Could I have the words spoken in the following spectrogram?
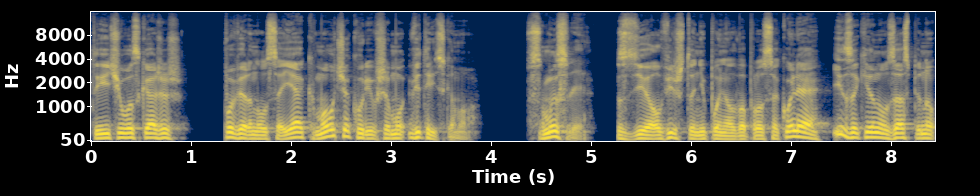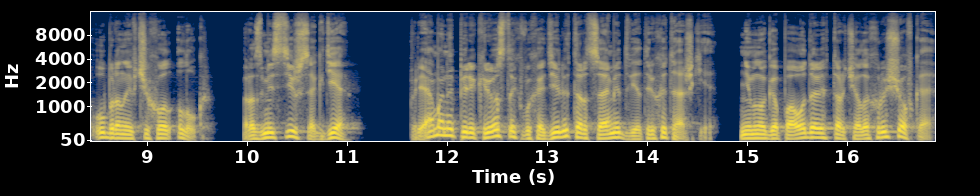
Ты чего скажешь? Повернулся я к молча курившему Витрицкому. В смысле? Сделал вид, что не понял вопроса Коля и закинул за спину убранный в чехол лук. «Разместишься где?» Прямо на перекресток выходили торцами две трехэтажки. Немного поодаль торчала хрущевка,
